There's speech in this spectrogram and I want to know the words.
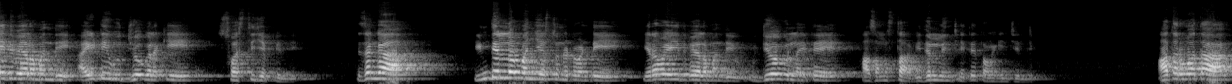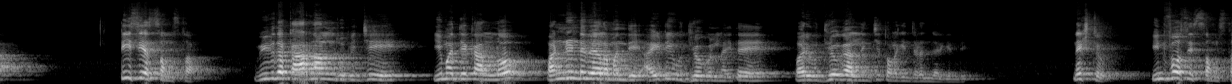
ఐదు వేల మంది ఐటీ ఉద్యోగులకి స్వస్తి చెప్పింది. నిజంగా ఇంటెల్లో పనిచేస్తున్నటువంటి ఇరవై ఐదు వేల మంది ఉద్యోగులను అయితే ఆ సంస్థ విధుల నుంచి అయితే తొలగించింది. ఆ తర్వాత టీసీఎస్ సంస్థ. వివిధ కారణాలను చూపించి ఈ మధ్య కాలంలో పన్నెండు వేల మంది ఐటీ ఉద్యోగులను అయితే వారి ఉద్యోగాల నుంచి తొలగించడం జరిగింది. నెక్స్ట్ ఇన్ఫోసిస్ సంస్థ.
